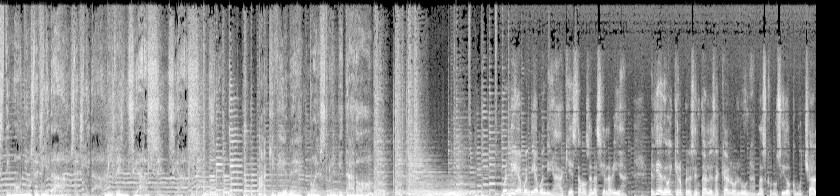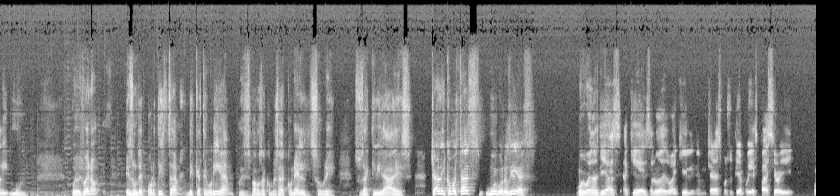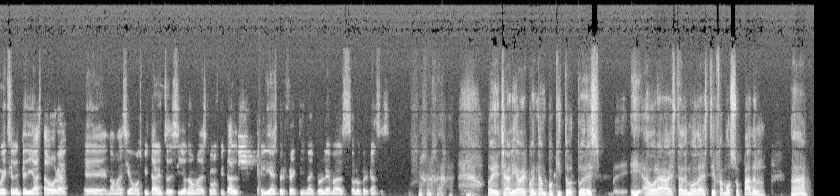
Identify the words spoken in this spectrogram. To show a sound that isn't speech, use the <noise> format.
Testimonios de vida. Vivencias. Aquí viene nuestro invitado. Buen día, buen día, buen día. Aquí estamos en Así es la Vida. El día de hoy quiero presentarles a Carlos Luna, más conocido como Charlie Moon. Pues bueno, es un deportista de categoría, pues vamos a conversar con él sobre sus actividades. Charlie, ¿cómo estás? Muy buenos días. Muy buenos días, aquí el saludo de Guayaquil, muchas gracias por su tiempo y espacio y un excelente día hasta ahora. Eh, no amanecí en un hospital, entonces si yo no amanezco en un hospital, el día es perfecto y no hay problemas, solo percances. <laughs> Oye, Charlie, a ver, cuenta un poquito, tú eres, eh, ahora está de moda este famoso paddle, ¿ah?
